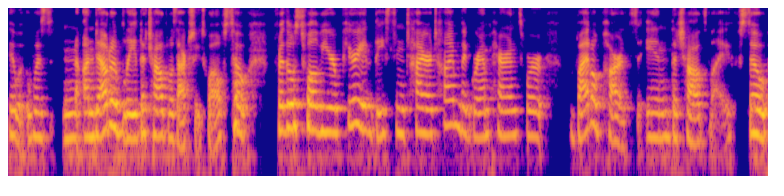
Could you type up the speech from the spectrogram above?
it was undoubtedly the child was actually 12 so for those 12 year period this entire time the grandparents were vital parts in the child's life. So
